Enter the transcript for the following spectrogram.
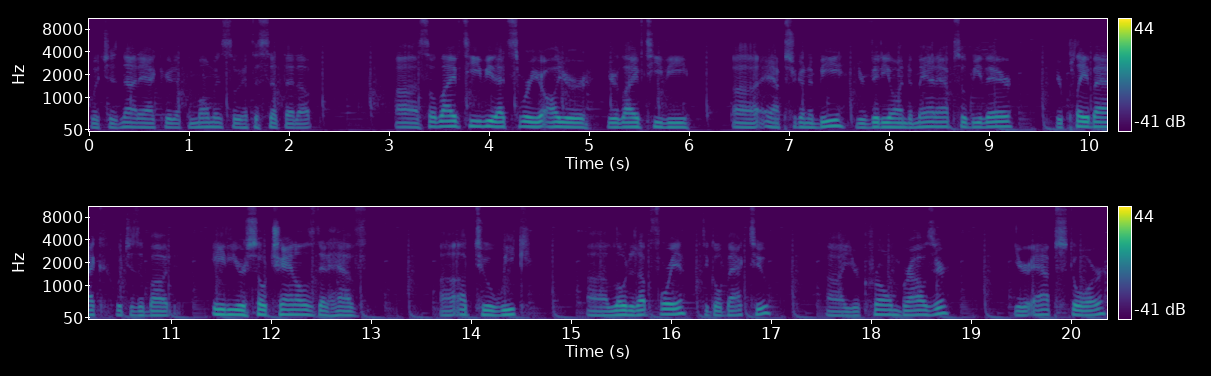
which is not accurate at the moment, so we have to set that up. Uh, so live TV, that's where your all your your live TV uh, apps are going to be. Your video on demand apps will be there. Your playback, which is about 80 or so channels that have uh, up to a week uh, loaded up for you to go back to. Uh, your Chrome browser, your App Store,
